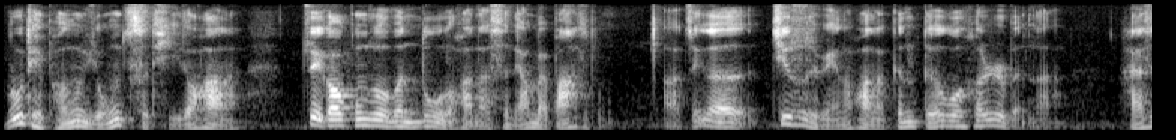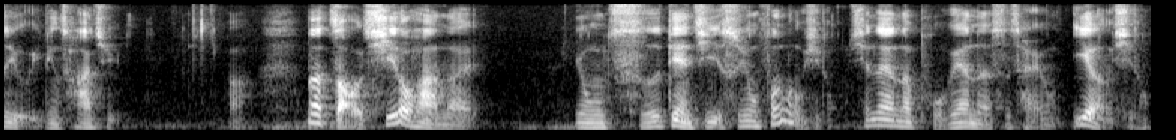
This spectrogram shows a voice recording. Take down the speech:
乳铁硼永磁体的话呢，最高工作温度的话呢是两百八十度。啊，这个技术水平的话呢，跟德国和日本呢还是有一定差距啊。那早期的话呢，永磁电机是用风冷系统，现在呢普遍呢是采用液冷系统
